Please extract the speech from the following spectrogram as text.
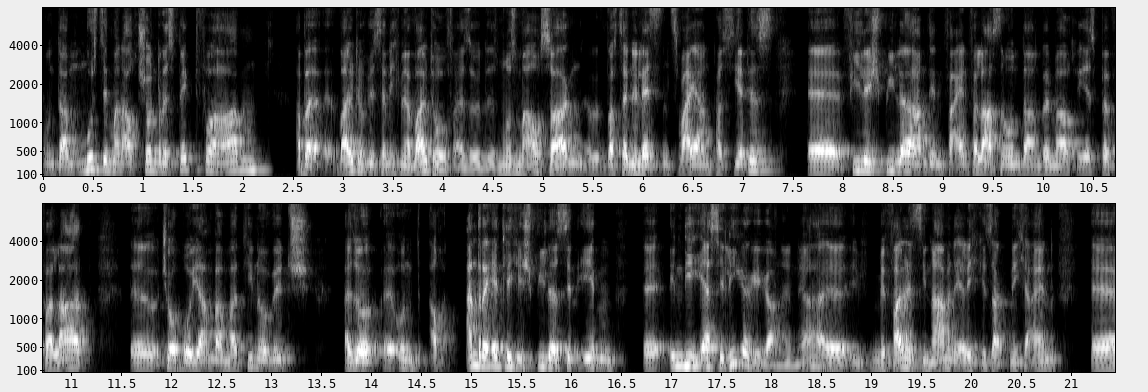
und da musste man auch schon Respekt vorhaben. Aber Waldhof ist ja nicht mehr Waldhof. Also das muss man auch sagen, was da in den letzten zwei Jahren passiert ist. Äh, viele Spieler haben den Verein verlassen, unter anderem auch Jesper Verlat, äh, Joe Bojamba, Martinovic. Also äh, und auch andere etliche Spieler sind eben äh, in die erste Liga gegangen. Ja? Äh, mir fallen jetzt die Namen ehrlich gesagt nicht ein, äh,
